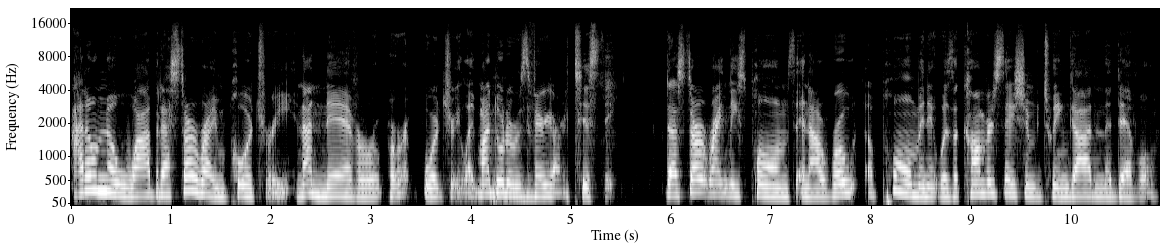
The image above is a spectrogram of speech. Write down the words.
I don't know why, but I started writing poetry, and I never wrote po- poetry. Like my daughter mm. was very artistic, but I started writing these poems, and I wrote a poem, and it was a conversation between God and the devil.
